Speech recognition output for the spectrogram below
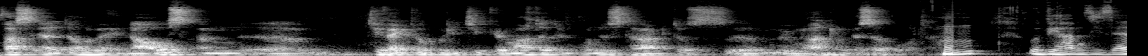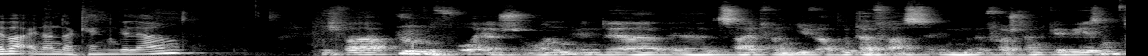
was er darüber hinaus an äh, Direktorpolitik gemacht hat im Bundestag, das mögen andere besser beurteilen. Mhm. Und wie haben Sie selber einander kennengelernt? Ich war vorher schon in der äh, Zeit von Iva Butterfass im Vorstand gewesen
